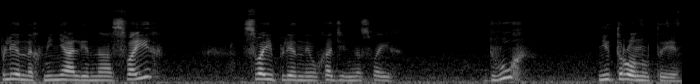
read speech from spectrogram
пленных меняли на своих, свои пленные уходили на своих двух нетронутые.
